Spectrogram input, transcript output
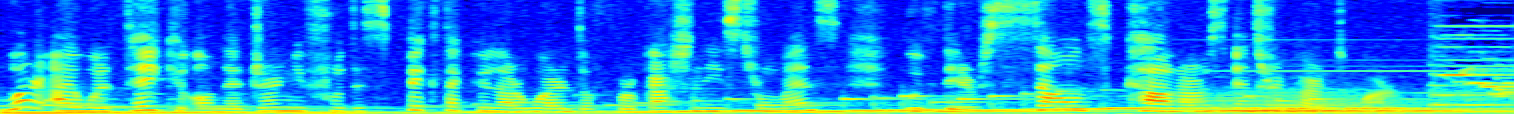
where I will take you on a journey through the spectacular world of percussion instruments with their sounds, colors, and repertoire.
